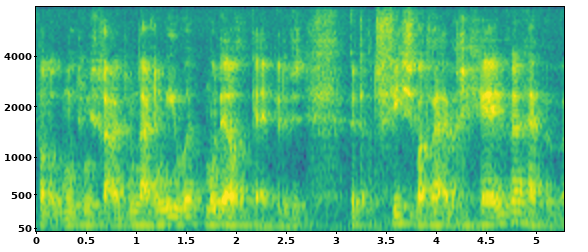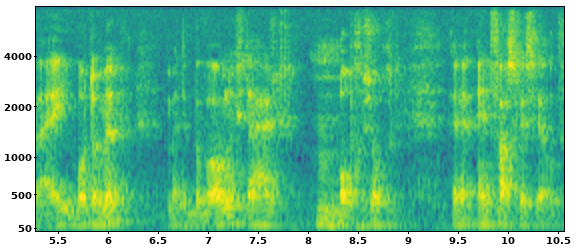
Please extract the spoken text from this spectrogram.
van de ontmoetingsruimte naar een nieuw model gekeken. Dus het advies wat wij hebben gegeven, hebben wij bottom-up met de bewoners daar hmm. opgezocht uh, en vastgesteld.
